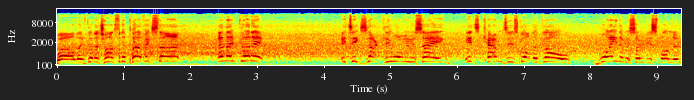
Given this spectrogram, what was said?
Well, they've got a chance for the perfect start, and they've got it. It's exactly what we were saying. It's Cams who's got the goal, Why they were so despondent,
